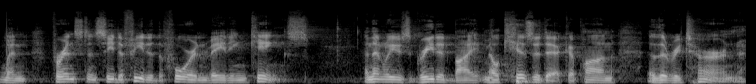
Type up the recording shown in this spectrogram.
When, for instance, he defeated the four invading kings. And then he was greeted by Melchizedek upon the return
